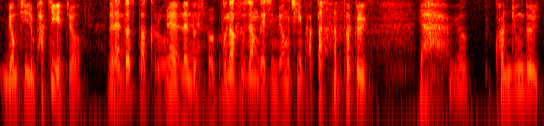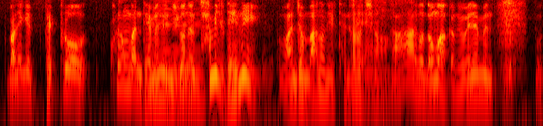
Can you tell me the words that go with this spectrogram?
명칭이 좀 바뀌겠죠. 네. 랜더스 파크로. 네, 랜더스 파크로. 문학부장 대신 명칭이 바뀌었습니다. 그, 야, 이거 관중들 만약에 100% 허용만 되면은 음. 이거는 3일 내내 완전 만 원일 텐데. 그렇죠. 아, 이거 너무 아깝네요. 왜냐면 뭐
